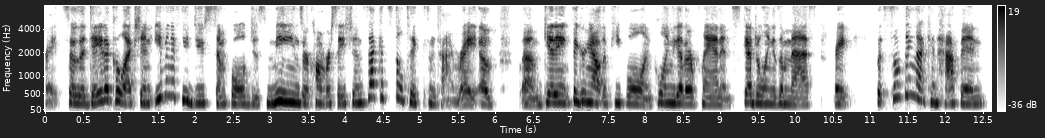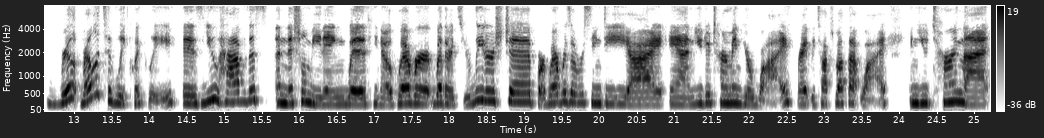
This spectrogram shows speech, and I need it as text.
right? So the data collection, even if you do simple just means or conversations, that could still take some time, right? Of um, getting, figuring out the people and pulling together a plan and scheduling is a mess, right? But something that can happen re- relatively quickly is you have this initial meeting with, you know, whoever, whether it's your leadership or whoever's overseeing DEI, and you determine your why, right? We talked about that why, and you turn that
